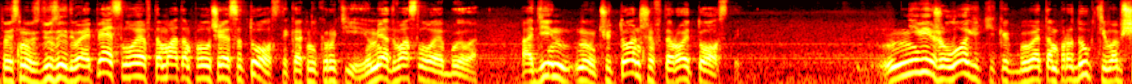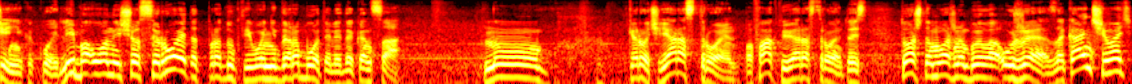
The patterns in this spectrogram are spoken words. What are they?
То есть, ну, с дюзы 2,5 слой автоматом получается толстый, как ни крути. И у меня два слоя было. один, ну, чуть тоньше, второй толстый. Не вижу логики как бы в этом продукте вообще никакой. Либо он еще сырой, этот продукт, его не доработали до конца. Ну, короче, я расстроен. По факту я расстроен. То есть то, что можно было уже заканчивать,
